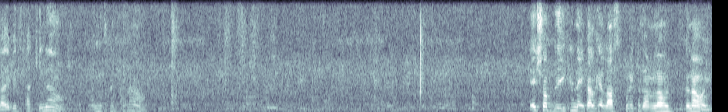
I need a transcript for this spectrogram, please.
লাইভে থাকি না আমি থাকি না এই সব এইখানে কালকে লাস্ট পরীক্ষা ঝামেলা হতে না হয়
